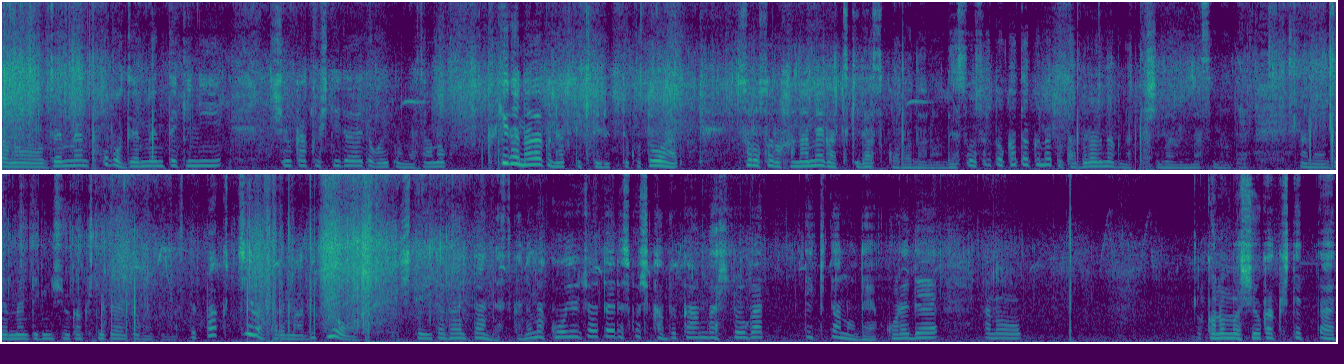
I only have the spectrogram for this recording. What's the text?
あの全面ほぼ全面的に収穫していただいた方がいいと思います。あの茎が長くなってきてるってことはそろそろ花芽が突き出す頃なのでそうすると硬くなって食べられなくなってしまいますのであの全面的に収穫していただいた方がいいと思います。でパクチーはこれ間引きをしていただいたんですかね、まあ、こういう状態で少し株間が広がってきたのでこれであのこのまま収穫してあ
